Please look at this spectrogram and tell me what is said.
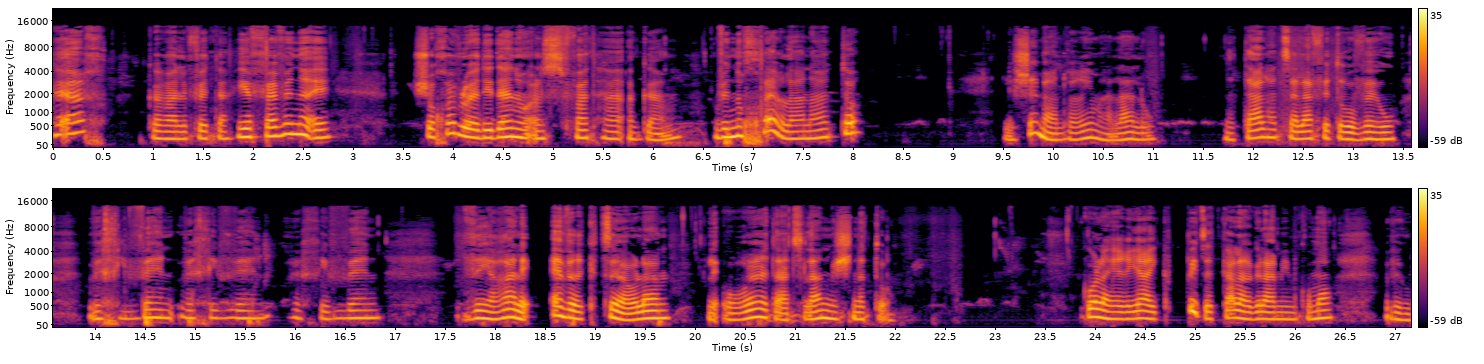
האח, קרא לפתע, יפה ונאה, שוכב לו ידידנו על שפת האגם, ונוחר להנאתו. לשם הדברים הללו, נטל הצלף את רובהו, וכיוון וכיוון וכיוון, וירה לעבר קצה העולם, לעורר את העצלן משנתו. כל הירייה הקפיץ את קל הרגליים ממקומו, והוא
